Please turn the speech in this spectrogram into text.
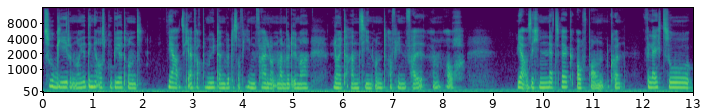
zugeht und neue Dinge ausprobiert und ja, sich einfach bemüht, dann wird es auf jeden Fall und man wird immer Leute anziehen und auf jeden Fall ähm, auch ja, sich ein Netzwerk aufbauen können. Vielleicht so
